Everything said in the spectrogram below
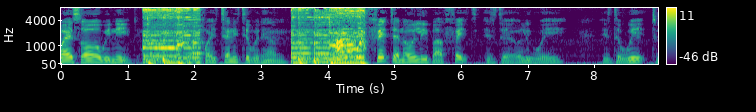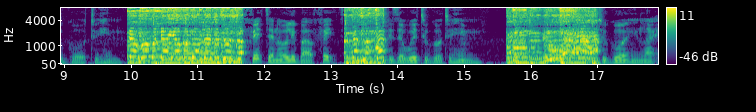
Provides all we need for eternity with Him. Faith and only by faith is the only way, is the way to go to Him. Faith and only by faith is the way to go to Him, to go in life.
